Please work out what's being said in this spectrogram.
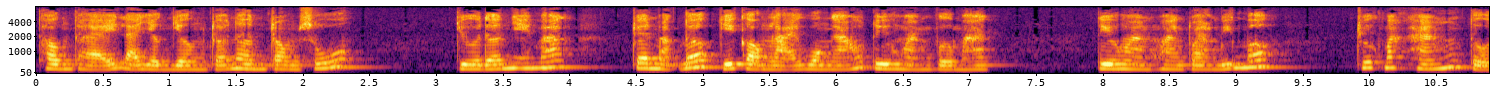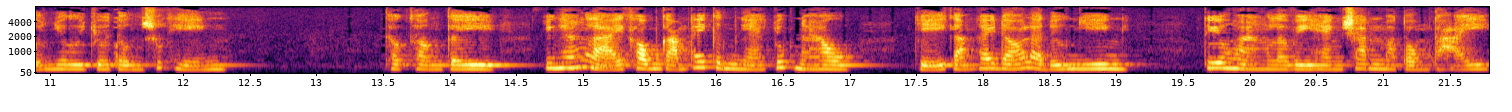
thân thể lại dần dần trở nên trong suốt. Chưa đến nháy mắt, trên mặt đất chỉ còn lại quần áo Tiêu Hoàng vừa mặc. Tiêu Hoàng hoàn toàn biến mất, trước mắt hắn tựa như chưa từng xuất hiện. Thật thần kỳ, nhưng hắn lại không cảm thấy kinh ngạc chút nào, chỉ cảm thấy đó là đương nhiên. Tiêu Hoàng là vì hàng xanh mà tồn tại,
